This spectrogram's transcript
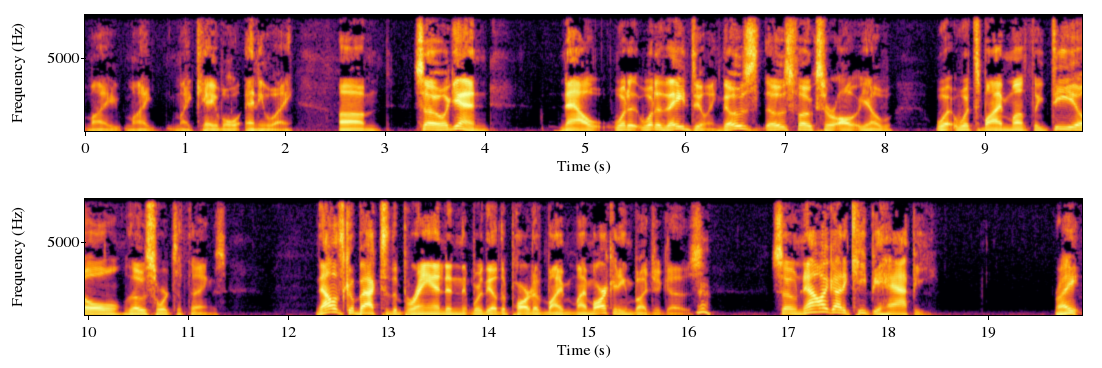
my my my cable anyway. Um, so again, Now, what are- what are they doing? Those those folks are all you know. What what's my monthly deal? Those sorts of things. Now let's go back to the brand and where the other part of my my marketing budget goes. Yeah. So now I got to keep you happy, right?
